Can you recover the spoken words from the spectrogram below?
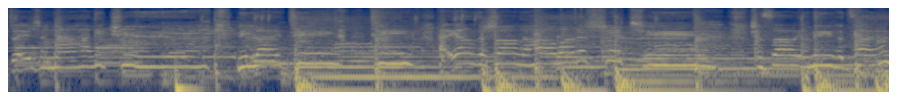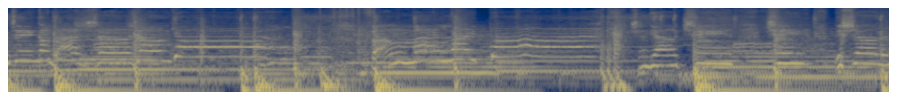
最想哪里去？你来听听海洋在商量好玩的事情，想所有你和彩虹金刚大小脚丫，放慢来吧，想要亲亲你笑脸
